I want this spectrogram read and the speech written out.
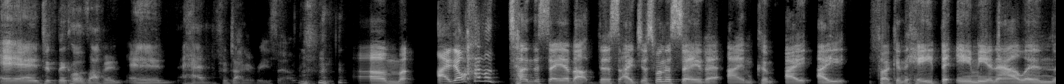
and took their clothes off and, and had photography. So um I don't have a ton to say about this. I just want to say that I'm com- I I fucking hate the Amy and Alan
